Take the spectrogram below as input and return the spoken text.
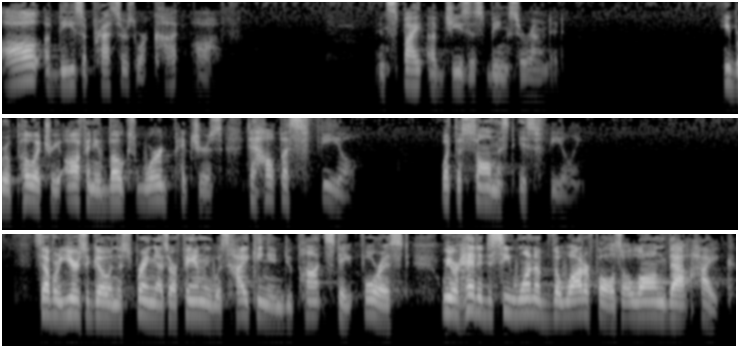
all of these oppressors were cut off in spite of Jesus being surrounded. Hebrew poetry often evokes word pictures to help us feel what the psalmist is feeling. Several years ago in the spring, as our family was hiking in DuPont State Forest, we were headed to see one of the waterfalls along that hike.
